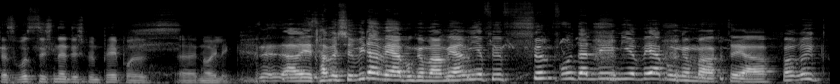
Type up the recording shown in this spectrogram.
Das wusste ich nicht, ich bin PayPal-Neuling. Äh, Aber jetzt haben wir schon wieder Werbung gemacht. Wir haben hier für fünf Unternehmen hier Werbung gemacht. Ja, verrückt.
